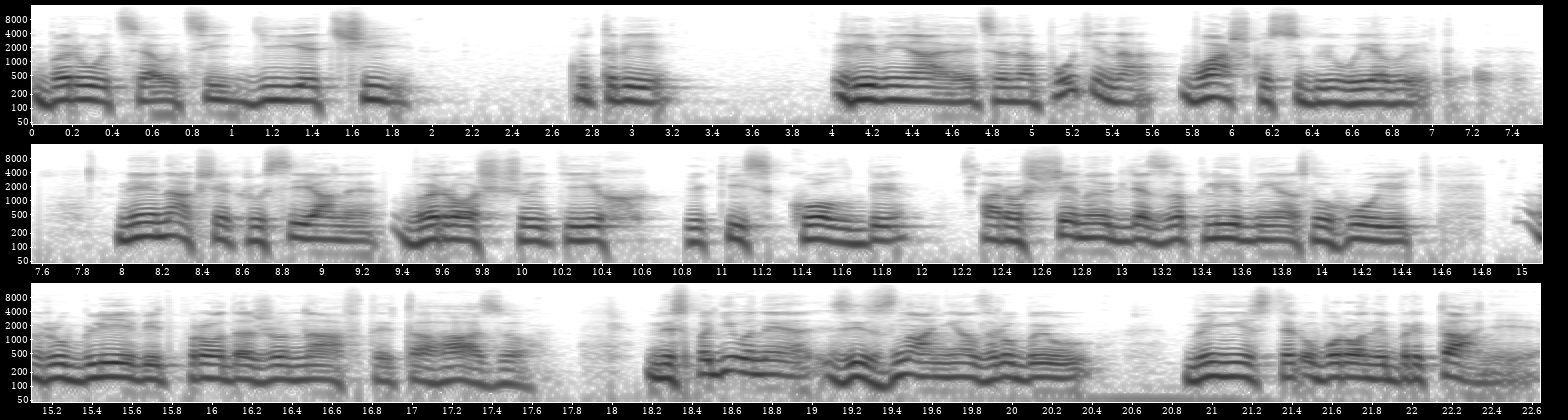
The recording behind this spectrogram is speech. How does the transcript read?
беруться, оці діячі, котрі рівняються на Путіна, важко собі уявити. Не інакше як росіяни вирощують їх в якійсь колбі, а розчиною для запліднення слугують рублі від продажу нафти та газу. Несподіване зізнання зробив міністр оборони Британії,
